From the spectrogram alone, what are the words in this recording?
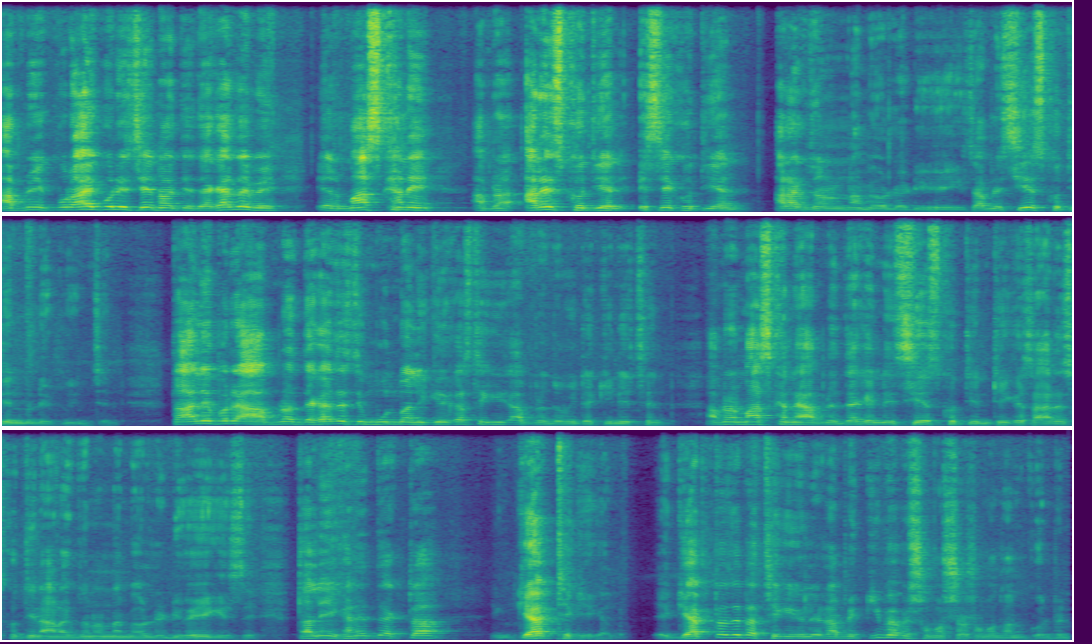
আপনি ক্রয় করেছেন, হয়তো দেখা যাবে, এর মাঝখানে আপনার আর এস খতিয়ান, এস এ খতিয়ান আর একজনের নামে অলরেডি হয়ে গেছে। আপনি সিএস খতিয়ান মনে কিনছেন। তাহলে পরে আপনার দেখা যাচ্ছে মূল মালিকের কাছ থেকে আপনার জমিটা কিনেছেন। আপনার মাঝখানে আপনি দেখেন সিএস খতিয়ান ঠিক আছে আর এস খতিয়ান আর একজনের নামে অলরেডি হয়ে গেছে। তাহলে এখানে তো একটা গ্যাপ থেকে গেল। এই গ্যাপটা যেটা থেকে গেলে, এটা আপনি কীভাবে সমস্যার সমাধান করবেন?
